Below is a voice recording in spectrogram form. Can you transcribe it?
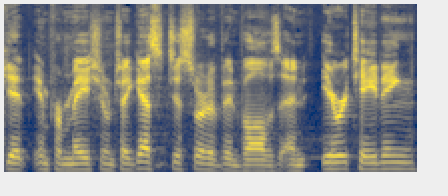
get information, which I guess just sort of involves an irritating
